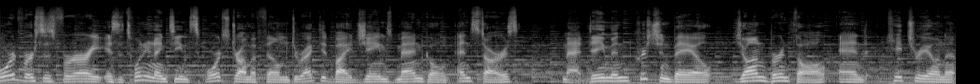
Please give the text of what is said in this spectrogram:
Ford vs. Ferrari is a 2019 sports drama film directed by James Mangold and stars Matt Damon, Christian Bale, Jon Bernthal, and Caitriona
